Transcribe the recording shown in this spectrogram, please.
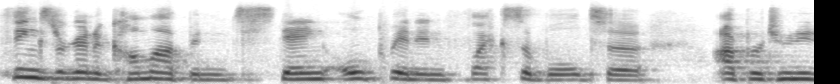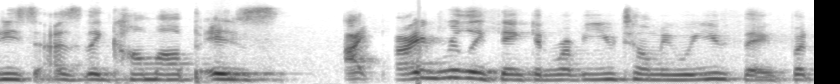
things are going to come up and staying open and flexible to opportunities as they come up is I, I really think and Ravi you tell me what you think but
